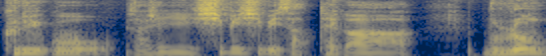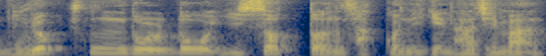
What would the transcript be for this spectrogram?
그리고 사실 이 12.12 사태가 물론 무력 충돌도 있었던 사건이긴 하지만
